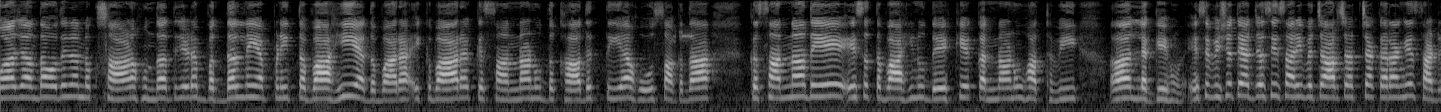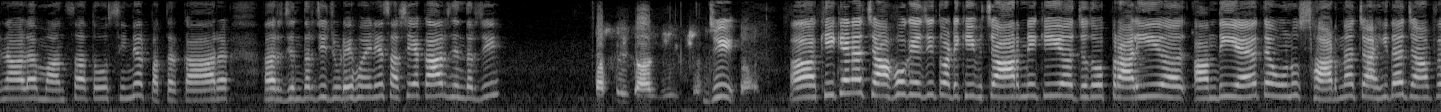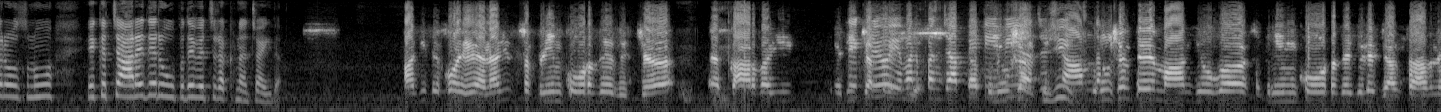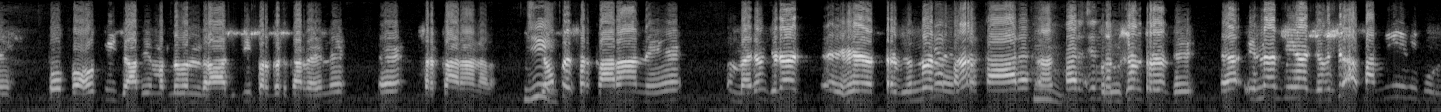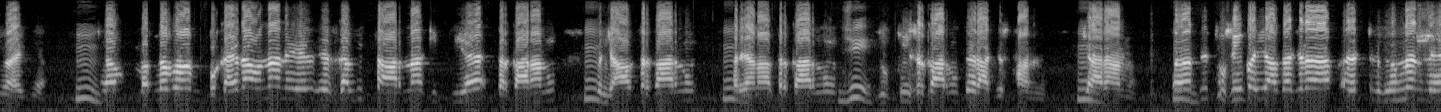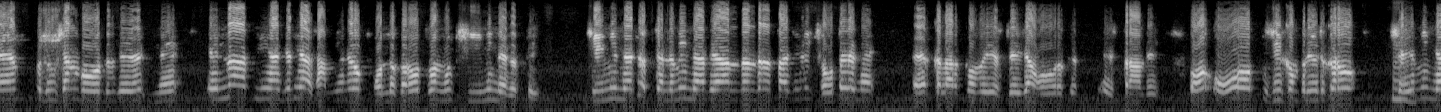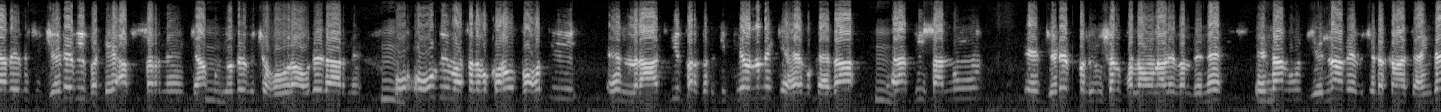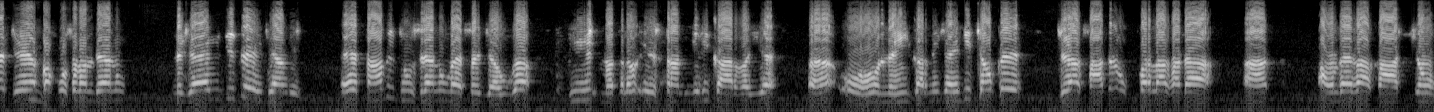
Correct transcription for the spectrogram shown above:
ਆ ਜਾਂਦਾ ਉਹਦੇ ਨਾਲ ਨੁਕਸਾਨ ਹੁੰਦਾ ਤੇ ਜਿਹੜੇ ਬੱਦਲ ਨੇ ਆਪਣੀ ਤਬਾਹੀ ਹੈ ਦੁਬਾਰਾ ਇੱਕ ਵਾਰ ਕਿਸਾਨਾਂ ਨੂੰ ਦਿਖਾ ਦਿੱਤੀ ਹੈ ਹੋ ਸਕਦਾ ਕਿਸਾਨਾਂ ਦੇ ਇਸ ਤਬਾਹੀ ਨੂੰ ਦੇਖ ਕੇ ਕੰਨਾਂ ਨੂੰ ਹੱਥ ਵੀ ਲੱਗੇ ਹੋਣ। ਇਸ ਵਿਸ਼ੇ ਤੇ ਅੱਜ ਅਸੀਂ ਸਾਰੀ ਵਿਚਾਰ ਚਰਚਾ ਕਰਾਂਗੇ। ਸਾਡੇ ਨਾਲ ਮਾਨਸਾ ਤੋਂ ਸੀਨੀਅਰ ਪੱਤਰਕਾਰ ਰਜਿੰਦਰ ਜੀ ਜੁੜੇ ਹੋਏ ਨੇ। ਸਤਿ ਸ਼੍ਰੀ ਅਕਾਲ ਰਜਿੰਦਰ ਜੀ। ਸਤਿ ਸ੍ਰੀ ਅਕਾਲ ਜੀ। ਜੀ। ਕੀ ਕਹਿਣਾ ਚਾਹੋਗੇ ਜੀ? ਤੁਹਾਡੇ ਕੀ ਵਿਚਾਰ ਨੇ ਕਿ ਜਦੋਂ ਪਰਾਲੀ ਆਂਦੀ ਹੈ ਤੇ ਉਹਨੂੰ ਸਾੜਨਾ ਚਾਹੀਦਾ ਜਾਂ ਫਿਰ ਉਸ ਨੂੰ ਇੱਕ ਚਾਰੇ ਦੇ ਰੂਪ ਦੇ ਵਿੱਚ ਰੱਖਣਾ ਚਾਹੀਦਾ? ਹਾਂਜੀ ਦੇਖੋ ਇਹ ਹੈ ਨਾ ਜੀ ਸੁਪਰੀਮ ਕੋਰਟ ਦੇ ਵਿੱਚ ਇਹ ਕਾਰਵਾਈ ਇਹਦੀ ਦੇਖ ਰਹੇ ਹੋ ਪੰਜਾਬੀ ਟੀਵੀ ਅੱਜ ਜੀ, ਸ਼ਾਮ ਦਾ ਪੋਲੂਸ਼ਨ ਤੇ ਮਾਨਯੋਗ ਸੁਪਰੀਮ ਕੋਰਟ ਦੇ ਜਿਹੜੇ ਜੱਜ ਸਾਹਿਬ ਨੇ ਉਹ ਬਹੁਤ ਹੀ ਜ਼ਿਆਦਾ ਮਤਲਬ ਨਾਰਾਜ਼ਗੀ ਪ੍ਰਗਟ ਕਰ ਰਹੇ ਨੇ ਸਰਕਾਰਾਂ ਨਾਲ। ਕਿਉਂਕਿ ਸਰਕਾਰਾਂ ਨੇ ਮੈਡਮ ਜਿਹੜਾ ਇਹ ਟ੍ਰਿਬਿਊਨਲ ਨੇ ਹਮ। ਹਰਜਿੰਦਰ ਪੋਲੂਸ਼ਨ ਇਹ- ਇਹਨਾਂ ਦੀਆਂ ਜਿਵੇਂ ਹੀ ਨਹੀਂ ਪੂਰੀਆਂ ਹੈਗੀਆਂ ਮਤਲਬ ਬਕਾਇਦਾ ਉਹਨਾਂ ਨੇ ਇਸ ਗੱਲ ਦੀ ਤਾੜਨਾ ਕੀਤੀ ਹੈ ਸਰਕਾਰਾਂ ਨੂੰ। ਪੰਜਾਬ ਸਰਕਾਰ ਨੂੰ। ਹਰਿਆਣਾ ਸਰਕਾਰ ਨੂੰ ਯੂਪੀ ਸਰਕਾਰ ਨੂੰ ਤੇ ਰਾਜਸਥਾਨ। ਨੂੰ ਚਾਰਾਂ ਨੂੰ ਵੀ ਤੁਸੀਂ ਭਾਈ ਆਪਦਾ ਜਿਹੜਾ ਟ੍ਰਿਬਿਊਨਲ ਨੇ ਪੋਲੂਸ਼ਨ ਬੋਰਡ ਦੇ ਨੇ ਇਹਨਾਂ ਦੀਆਂ ਜਿਹੜੀਆਂ ਅਸਾਮੀਆਂ ਨੇ ਉਹ ਫੁੱਲ ਕਰੋ ਤੁਹਾਨੂੰ 6 ਮਹੀਨੇ ਦਿੱਤੇ 6 ਮਹੀਨੇ ਤੋਂ 3 ਮਹੀਨਿਆਂ ਦੇ ਅੰਦਰ ਅੰਦਰ ਤਾਂ ਜਿਹੜੀ ਛੋਟੇ ਨੇ ਕਲਰਕ ਵੇਸਟ ਜਾਂ ਹੋਰ ਇਸ ਤਰ੍ਹਾਂ ਦੇ। ਉਹ ਉਹ ਤੁਸੀਂ ਕੰਪਲੀਟ ਕਰੋ। 6 ਮਹੀਨਿਆਂ ਦੇ ਵਿੱਚ ਜਿਹੜੇ ਵੀ ਵੱਡੇ ਅਫਸਰ ਨੇ ਜਾਂ ਕੋਈ ਉਹਦੇ ਵਿੱਚ ਹੋਰ ਅਹੁਦੇਦਾਰ ਨੇ। ਉਹ ਉਹ ਵੀ ਮਤਲਬ ਕਰੋ। ਬਹੁਤ ਹੀ ਇਹ ਨਾਰਾਜ਼ਗੀ ਪ੍ਰਗਟ ਕੀਤੀ ਉਹਨਾਂ ਨੇ ਕਿਹਾ ਬਕਾਇਦਾ ਵੀ ਸਾਨੂੰ ਇਹ ਜਿਹੜੇ ਪੋਲੂਸ਼ਨ ਫੈਲਾਉਣ ਵਾਲੇ ਬੰਦੇ ਨੇ ਇਹਨਾਂ ਨੂੰ ਜੇਲ੍ਹਾਂ ਦੇ ਵਿੱਚ ਰੱਖਣਾ ਚਾਹੀਦਾ ਜੇ ਆਪਾਂ ਕੁਝ ਬੰਦਿਆਂ ਨੂੰ ਨਜਾਇਜ਼ ਵੀ ਭੇਜ ਦਿਆਂਗੇ ਇਹ ਤਾਂ ਵੀ ਦੂਸਰਿਆਂ ਨੂੰ ਮੈਸੇਜ ਜਾਊਗਾ ਵੀ ਮਤਲਬ ਇਸ ਤਰ੍ਹਾਂ ਦੀ ਜਿਹੜੀ ਕਾਰਵਾਈ ਹੈ ਉਹ ਨਹੀਂ ਕਰਨੀ ਚਾਹੀਦੀ ਕਿਉਂਕਿ ਜਿਹੜਾ ਸਾਧਨ ਉੱਪਰਲਾ ਸਾਡਾ ਆਉਂਦਾ ਹੈਗਾ ਆਕਾਸ਼ ਚੋਂ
